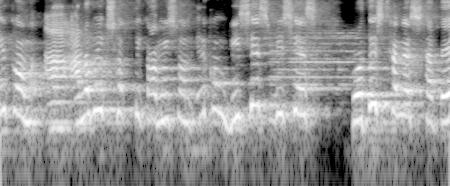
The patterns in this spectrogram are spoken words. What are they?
এরকম আণবিক শক্তি কমিশন, এরকম বিশেষ বিশেষ প্রতিষ্ঠানের সাথে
